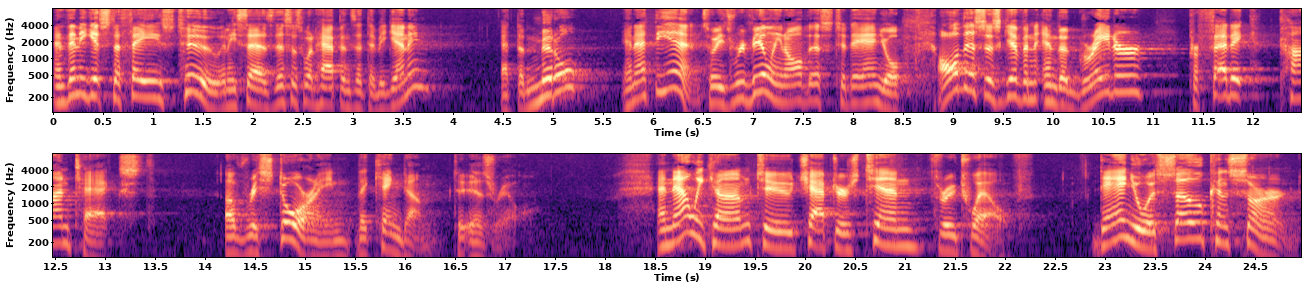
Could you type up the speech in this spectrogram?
And then he gets to phase two and he says, This is what happens at the beginning, at the middle, and at the end. So he's revealing all this to Daniel. All this is given in the greater prophetic context of restoring the kingdom to Israel. And now we come to chapters 10 through 12. Daniel is so concerned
